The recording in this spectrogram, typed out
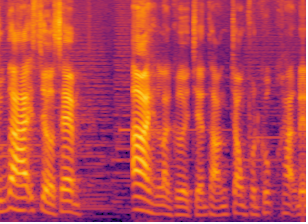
Chúng ta hãy chờ xem ai là người chiến thắng trong phân khúc hạng D.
